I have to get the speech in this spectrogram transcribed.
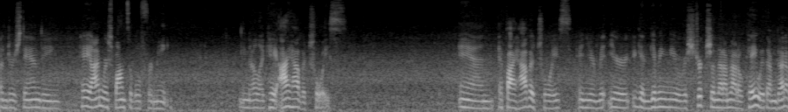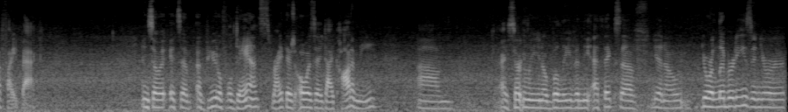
understanding, hey, I'm responsible for me. You know, like, hey, I have a choice. And if I have a choice and you're, you're again giving me a restriction that I'm not okay with, I'm going to fight back. And so it's a, a, beautiful dance, right? There's always a dichotomy. Um, I certainly, you know, believe in the ethics of, you know, your liberties and your,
